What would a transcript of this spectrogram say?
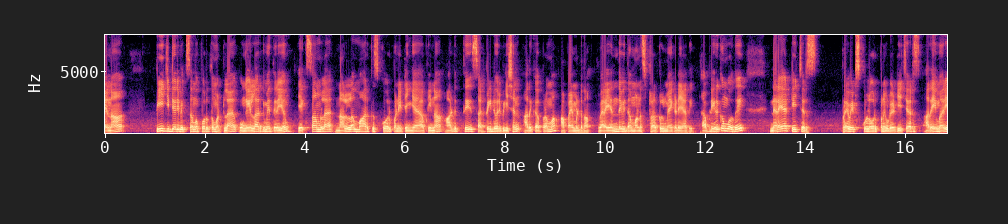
ஏன்னா பிஜி டெரிவ் எக்ஸாமை பொறுத்த மட்டும் உங்கள் எல்லாருக்குமே தெரியும். எக்ஸாமில் நல்ல மார்க் ஸ்கோர் பண்ணிட்டீங்க அப்படின்னா அடுத்து சர்டிஃபிகேட் வெரிஃபிகேஷன் அதுக்கப்புறமா அப்பாயின்மெண்ட் தான். வேறு எந்த விதமான ஸ்ட்ரகிளுமே கிடையாது. அப்படி இருக்கும்போது நிறையா டீச்சர்ஸ் ப்ரைவேட் ஸ்கூலில் ஒர்க் பண்ணக்கூடிய டீச்சர்ஸ் அதே மாதிரி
